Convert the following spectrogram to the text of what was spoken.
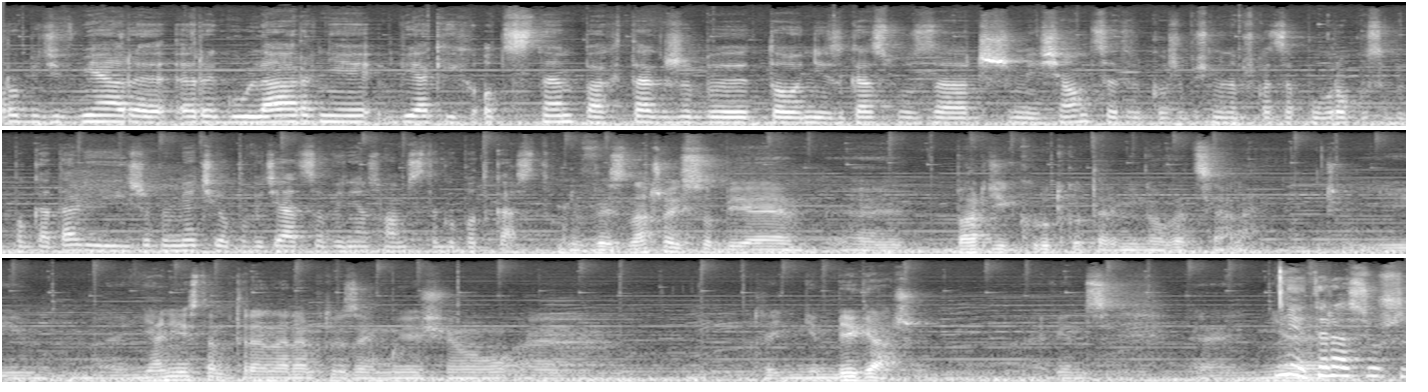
robić w miarę regularnie, w jakich odstępach, tak żeby to nie zgasło za trzy miesiące, tylko żebyśmy na przykład za pół roku sobie pogadali i żebym ja Ci opowiedziała, co wyniosłam z tego podcastu. Wyznaczaj sobie e, bardziej krótkoterminowe cele. Czyli e, ja nie jestem trenerem, który zajmuje się e, treningiem biegaczy, e, więc e, nie... Nie, teraz już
